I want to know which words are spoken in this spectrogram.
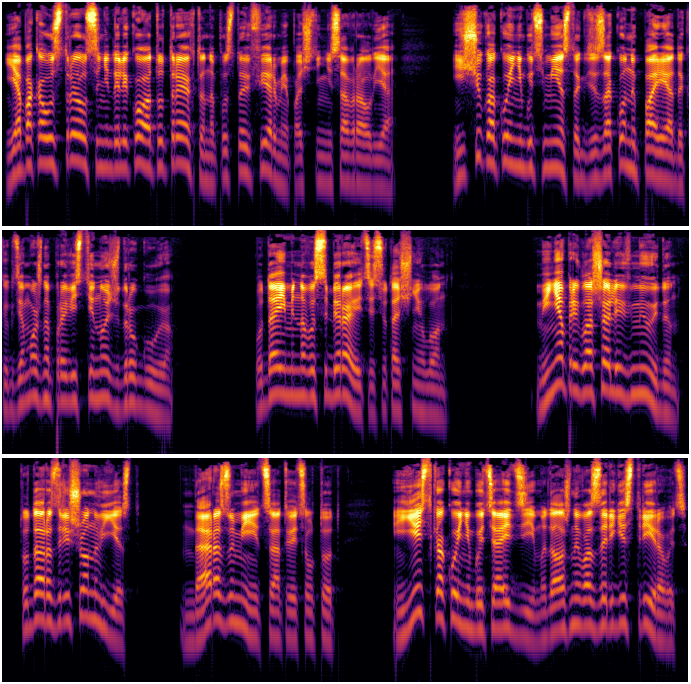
«Я пока устроился недалеко от Утрехта, на пустой ферме», — почти не соврал я. «Ищу какое-нибудь место, где закон и порядок, и где можно провести ночь-другую». «Куда именно вы собираетесь?» — уточнил он. «Меня приглашали в Мюйден. Туда разрешен въезд». «Да, разумеется», — ответил тот. «Есть какой-нибудь ID? Мы должны вас зарегистрировать».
